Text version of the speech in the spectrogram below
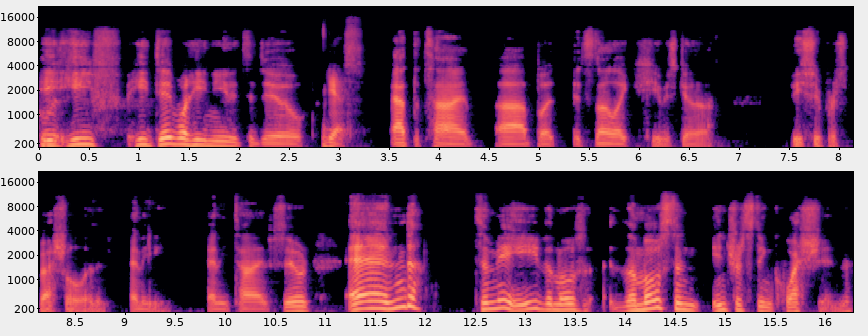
he he he did what he needed to do. Yes. At the time. Uh but it's not like he was going to be super special in any any time soon. And to me, the most the most interesting question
